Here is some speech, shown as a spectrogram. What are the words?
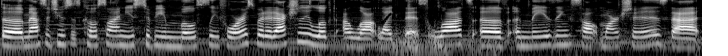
the Massachusetts coastline used to be mostly forest, but it actually looked a lot like this. Lots of amazing salt marshes that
